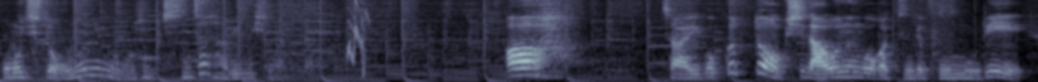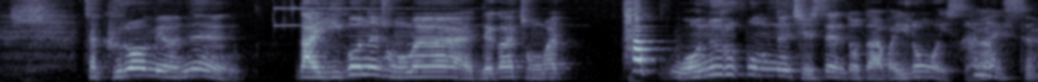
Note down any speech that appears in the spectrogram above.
어머 진짜 어머님은 옷을 진짜 잘 입으시나 보다. 아, 자 이거 끝도 없이 나오는 것 같은데 보물이. 자 그러면은 나 이거는 정말 내가 정말 탑 원으로 뽑는 질센더다. 막 이런 거 있어요? 하나 있어요.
